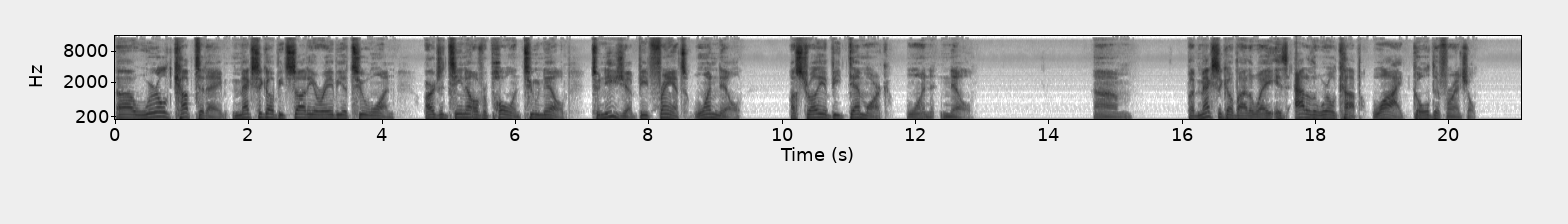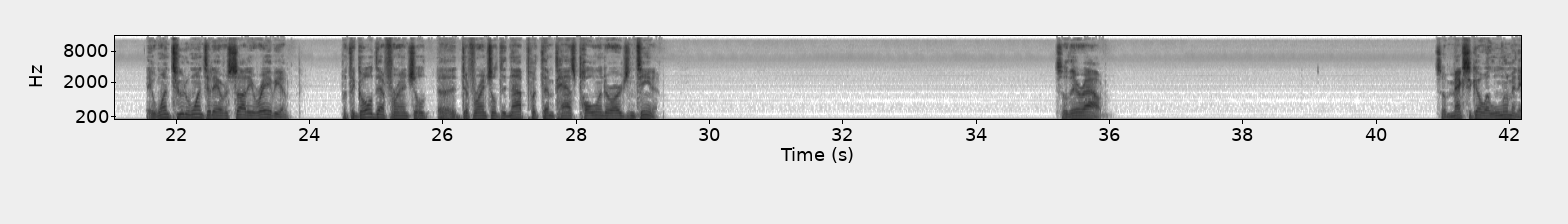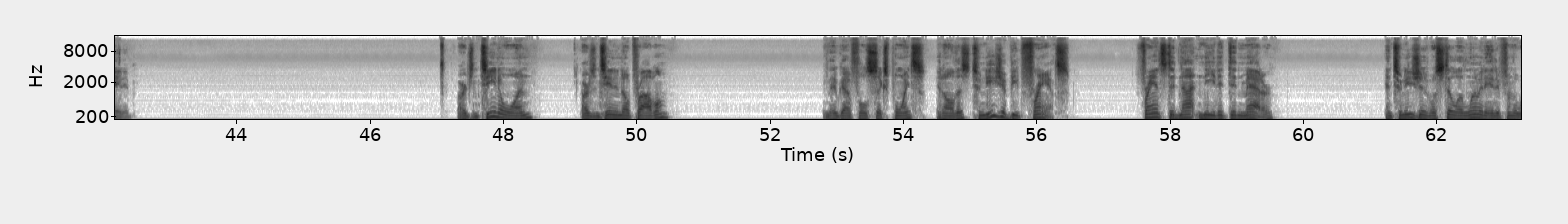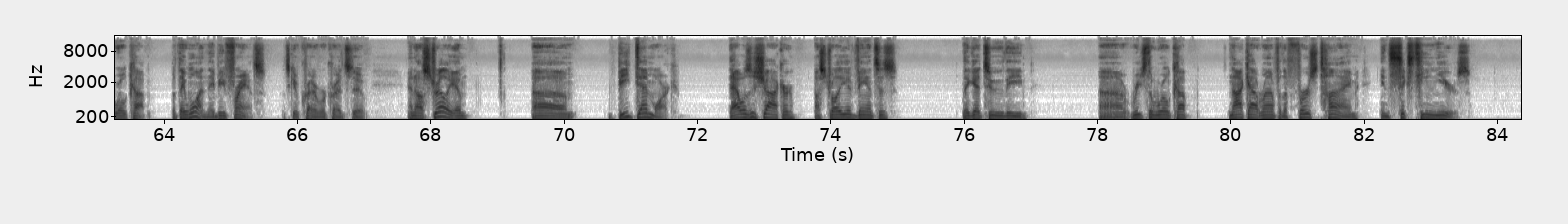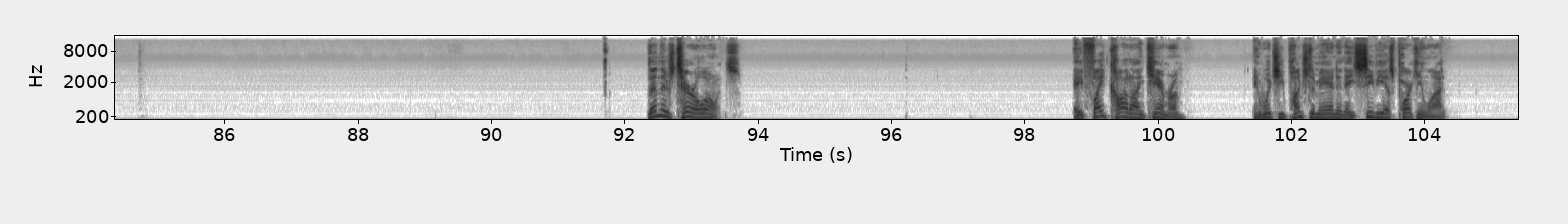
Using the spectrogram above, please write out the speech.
Uh, World Cup today. Mexico beat Saudi Arabia 2 1. Argentina over Poland 2 0. Tunisia beat France 1 0. Australia beat Denmark 1 0. Um, but Mexico, by the way, is out of the World Cup. Why? Goal differential. They won two to one today over Saudi Arabia, but the goal differential uh, differential did not put them past Poland or Argentina. So they're out. So Mexico eliminated. Argentina won. Argentina, no problem. They've got a full six points in all this. Tunisia beat France. France did not need it, didn't matter. And Tunisia was still eliminated from the World Cup. But they won. They beat France. Let's give credit where credit's due. And Australia um, beat Denmark. That was a shocker. Australia advances. They get to the uh, reach the World Cup knockout round for the first time in 16 years. Then there's Terrell Owens. A fight caught on camera in which he punched a man in a CVS parking lot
